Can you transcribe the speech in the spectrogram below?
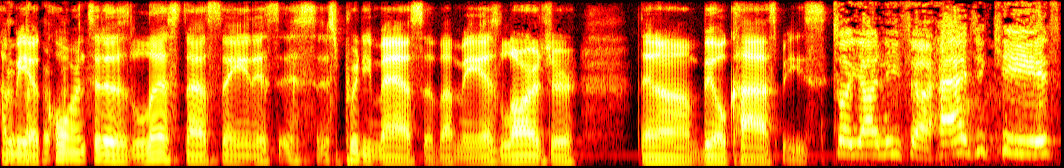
I mean, according to this list I've seen, it's it's, it's pretty massive. I mean, it's larger than um, Bill Cosby's. So y'all need to hide your kids,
